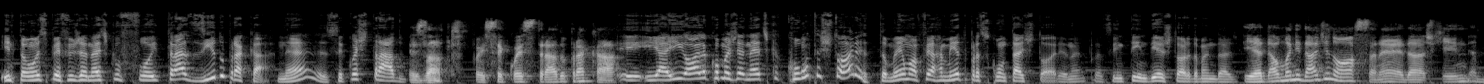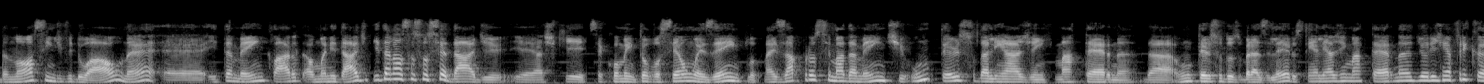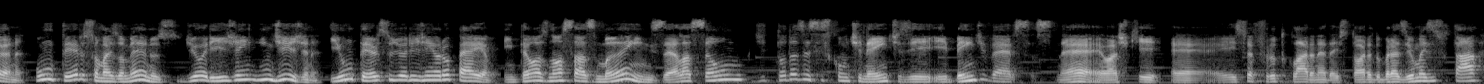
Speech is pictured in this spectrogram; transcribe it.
então esse perfil genético foi trazido para cá, né? Sequestrado. Exato. Foi sequestrado para cá. E, e aí, olha como a genética genética conta história. Também é uma ferramenta para se contar a história, né? Para se entender a história da humanidade. E é da humanidade nossa, né? Da, acho que da nossa individual, né? É, e também, claro, da humanidade e da nossa sociedade. E é, acho que você comentou, você é um exemplo, mas aproximadamente um terço da linhagem materna, da, um terço dos brasileiros tem a linhagem materna de origem africana. Um terço, mais ou menos, de origem indígena. E um terço de origem europeia. Então, as nossas mães, elas são de todos esses continentes e, e bem diversas, né? Eu acho que é, isso é fruto, claro, né, da história do Brasil, mas isso está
